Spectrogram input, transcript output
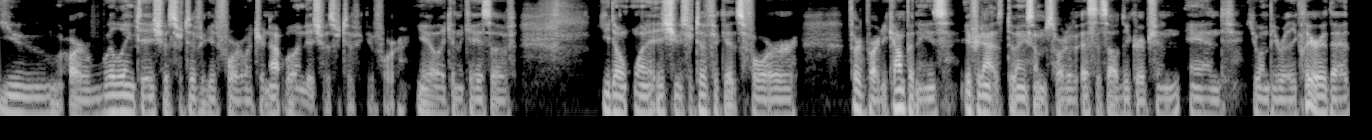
you are willing to issue a certificate for, what you're not willing to issue a certificate for. You know, like in the case of you don't want to issue certificates for third party companies if you're not doing some sort of SSL decryption and you want to be really clear that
